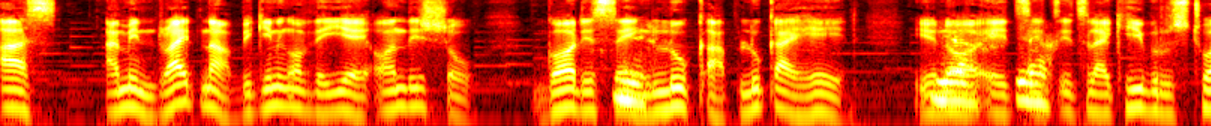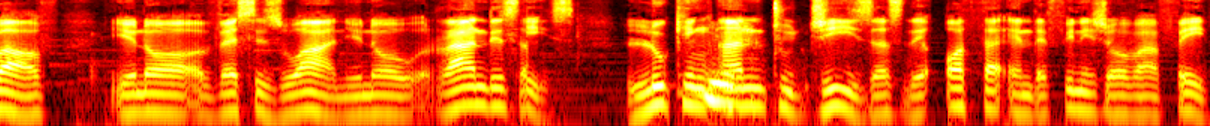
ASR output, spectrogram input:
us. I mean, right now, beginning of the year on this show, God is saying, "Look up, look ahead." You know, Yeah, it's yeah. it's it's like Hebrews twelve, you know, verses one. You know, run this race, looking unto Jesus, the author and the finisher of our faith.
